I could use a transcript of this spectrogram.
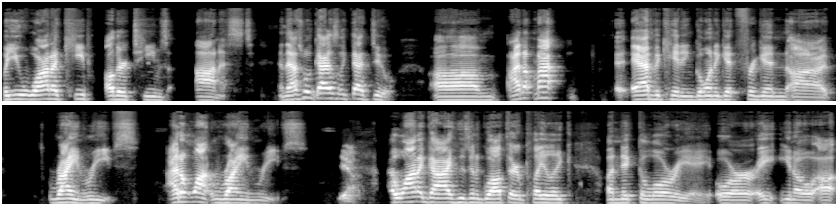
but you want to keep other teams honest, and that's what guys like that do. Um, I don't, I'm not advocating going to get friggin' uh, Ryan Reaves. I don't want Ryan Reaves. Yeah. I want a guy who's going to go out there and play like a Nick Deslauriers or a you know a,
